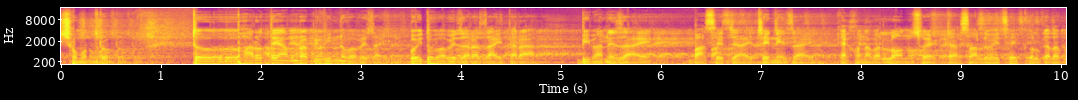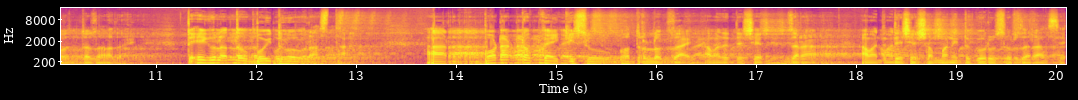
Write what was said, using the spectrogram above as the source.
সমুদ্র। তো ভারতে আমরা বিভিন্নভাবে যাই। বৈধভাবে যারা যায়, তারা বিমানে যায়, বাসে যায়, ট্রেনে যায়। এখন আবার লঞ্চও একটা চালু হয়েছে, কলকাতা পর্যন্ত যাওয়া যায়। তো এগুলো তো বৈধ রাস্তা। আর বর্ডার টপকায় কিছু ভদ্রলোক যায় আমাদের দেশের, যারা আমাদের দেশের সম্মানিত গরু গরুসুর যারা আছে,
